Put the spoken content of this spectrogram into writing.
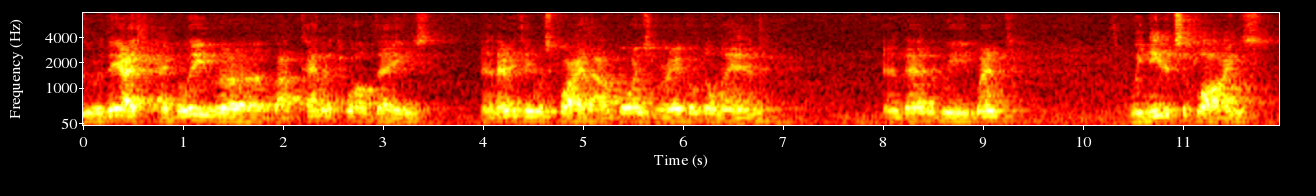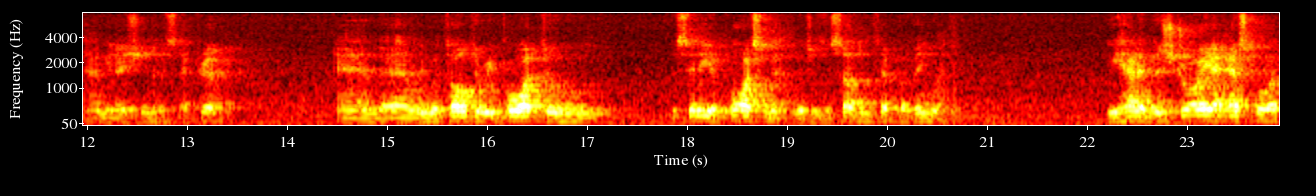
we were there, I, I believe, uh, about 10 or 12 days, and everything was quiet. Our boys were able to land. And then we went, we needed supplies, ammunition, etc. And uh, we were told to report to the city of Portsmouth, which is the southern tip of England. We had a destroyer escort,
